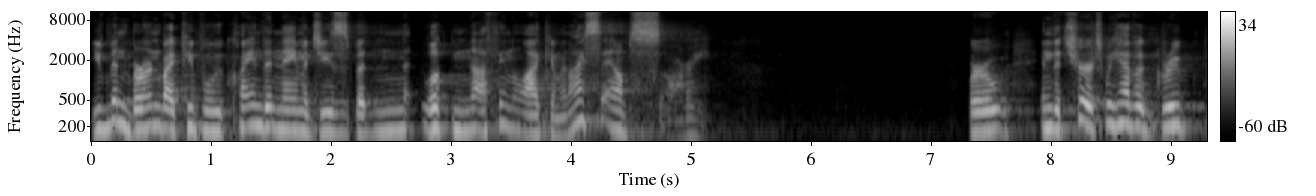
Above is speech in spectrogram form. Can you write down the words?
you've been burned by people who claim the name of Jesus but n- look nothing like him. And I say, I'm sorry. Where in the church, we have a group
